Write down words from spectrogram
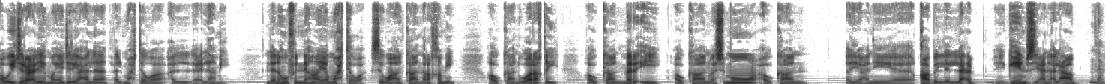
أو يجري عليه ما يجري على المحتوى الإعلامي. لأنه في النهاية محتوى سواء كان رقمي أو كان ورقي أو كان مرئي أو كان مسموع أو كان يعني آه، قابل للعب جيمز يعني ألعاب. نعم.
